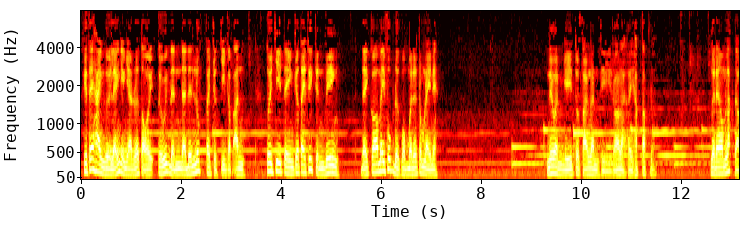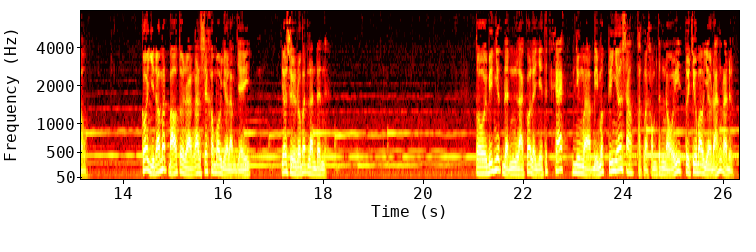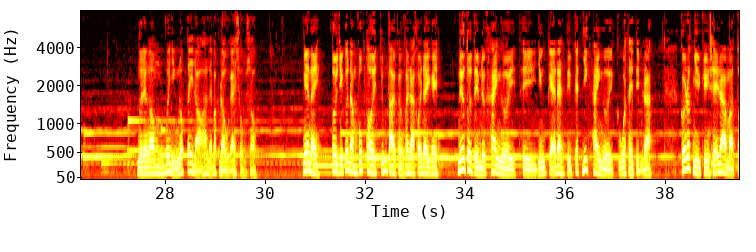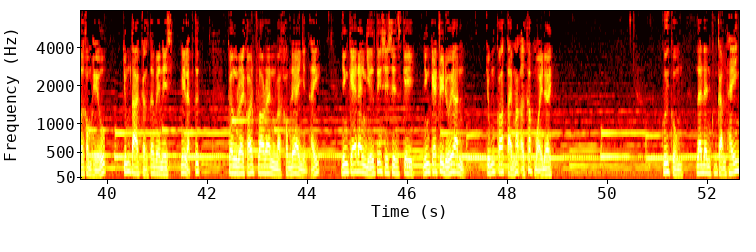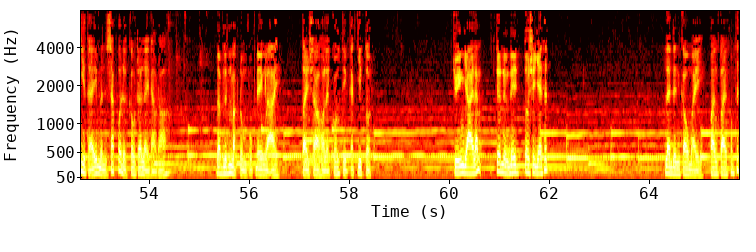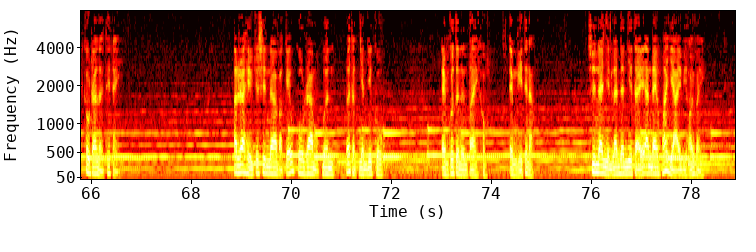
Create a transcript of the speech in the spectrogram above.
Khi thấy hai người lẻn vào nhà rửa tội, tôi quyết định đã đến lúc phải trực diện gặp anh. Tôi chi tiền cho tay thuyết trình viên để có mấy phút được một mình ở trong này nè. Nếu anh nghĩ tôi phản anh thì rõ là hơi hấp tấp đó. Người đàn ông lắc đầu. Có gì đó mách bảo tôi rằng anh sẽ không bao giờ làm vậy. Giáo sư Robert Landon Tôi biết nhất định là có lời giải thích khác, nhưng mà bị mất trí nhớ sao? Thật là không tin nổi, tôi chưa bao giờ đoán ra được. Người đàn ông với những nốt tấy đỏ lại bắt đầu gãi sồn sồn. Nghe này, tôi chỉ có 5 phút thôi, chúng ta cần phải ra khỏi đây ngay. Nếu tôi tìm được hai người, thì những kẻ đang tìm cách giết hai người cũng có thể tìm ra. Có rất nhiều chuyện xảy ra mà tôi không hiểu. Chúng ta cần tới Venice ngay lập tức. Cần rời khỏi Florence mà không để ai nhìn thấy. Những kẻ đang giữ tiến sĩ Sinsky, những kẻ truy đuổi anh, chúng có tai mắt ở khắp mọi nơi. Cuối cùng, Laden cũng cảm thấy như thể mình sắp có được câu trả lời nào đó. Đâm lính mặc đồng phục đen là ai? Tại sao họ lại cố tìm cách giết tôi? Chuyện dài lắm, trên đường đi tôi sẽ giải thích. Laden cầu mày hoàn toàn không thích câu trả lời thế này. Anh ra hiệu cho Sina và kéo cô ra một bên, nói thật nhanh với cô. Em có tin anh tài không? Em nghĩ thế nào? Sina nhìn Landon như thể anh đang hóa dại vì hỏi vậy.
